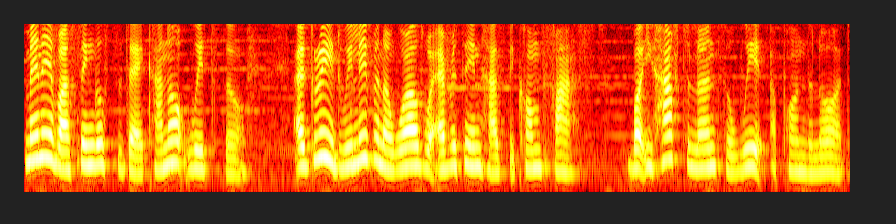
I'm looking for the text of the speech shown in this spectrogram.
Many of our singles today cannot wait though. Agreed, we live in a world where everything has become fast, but you have to learn to wait upon the Lord.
